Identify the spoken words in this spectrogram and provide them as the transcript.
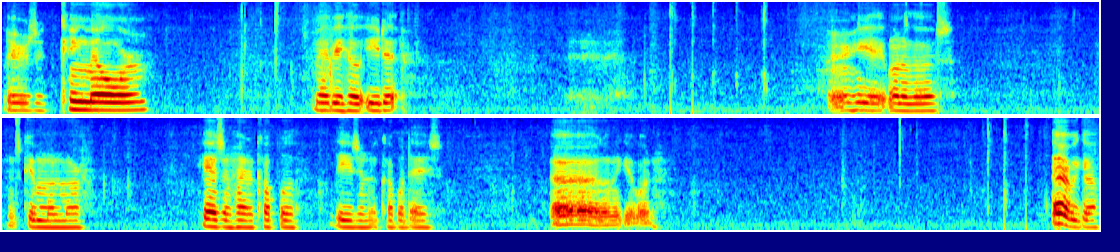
There's a king mealworm. Maybe he'll eat it. He ate one of those. Let's give him one more. He hasn't had a couple of these in a couple days. Uh, let me get one. There we go.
